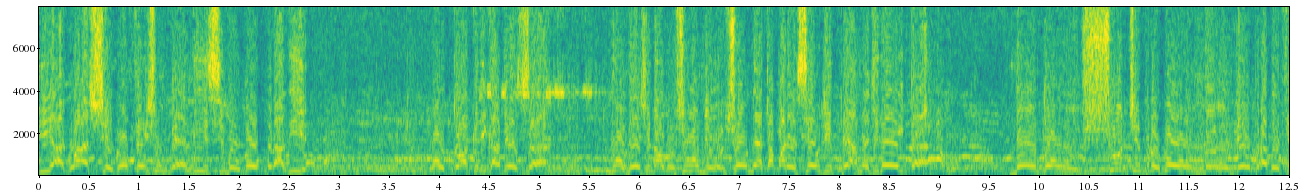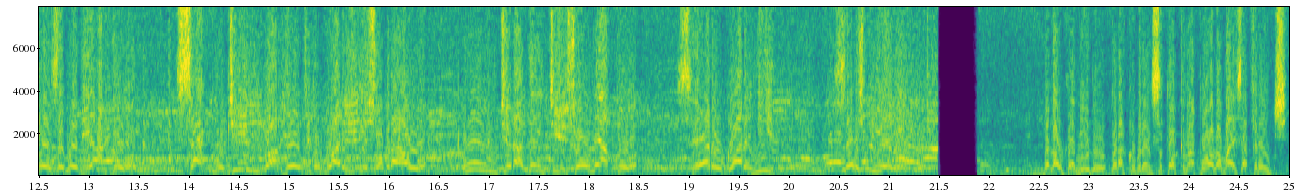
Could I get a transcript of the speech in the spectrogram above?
E agora chegou, fez um belíssimo gol por ali. O toque de cabeça do Reginaldo Júnior. João Neto apareceu de perna direita. Mandou um chute pro gol, não deu para a defesa do Eliardo. Sacudindo a rede do Guarani de Sobral. Um Tiradentes, João Neto. Zero Guarani. Sérgio Pinheiro. Vai dar o caminho para a cobrança, toca na bola mais à frente.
